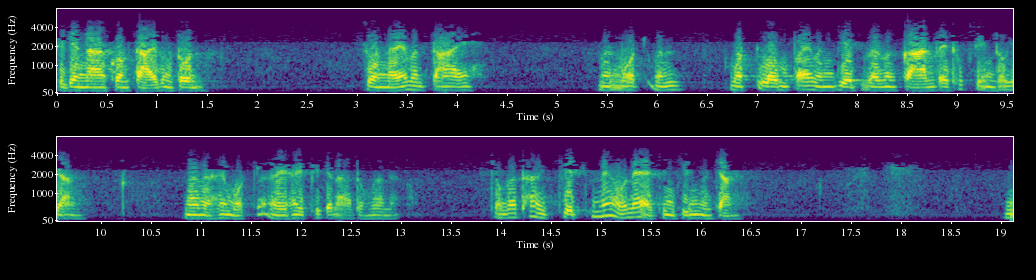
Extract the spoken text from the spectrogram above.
พิจารณาความตายเบื้องต้น ส่วนไหนมันตาย มันหมดมันหมดลมไปมันเย็นไปมันการไปทุกสิ่งทุกอย่างนั่นแหละให้หมดให้ให้พิจารณาตรงนั้นนะจนกระทั่งจิตแน่วแน่จริงๆจังใน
